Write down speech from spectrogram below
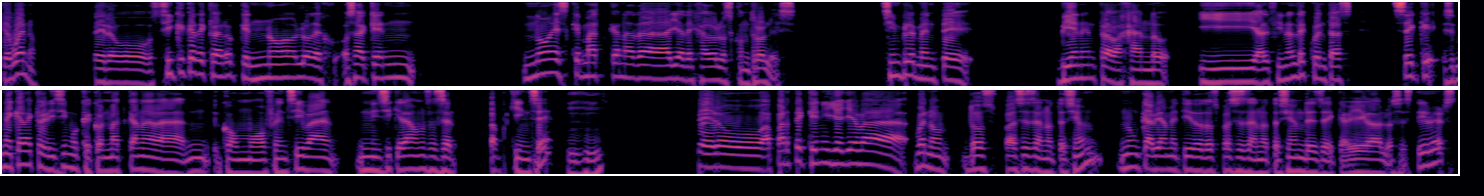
qué bueno. Pero sí que quede claro que no lo dejó. O sea, que no es que Matt Canada haya dejado los controles. Simplemente vienen trabajando y al final de cuentas, sé que me queda clarísimo que con Matt Canada como ofensiva ni siquiera vamos a ser top 15. Ujú. Pero aparte, Kenny ya lleva, bueno, dos pases de anotación. Nunca había metido dos pases de anotación desde que había llegado a los Steelers.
